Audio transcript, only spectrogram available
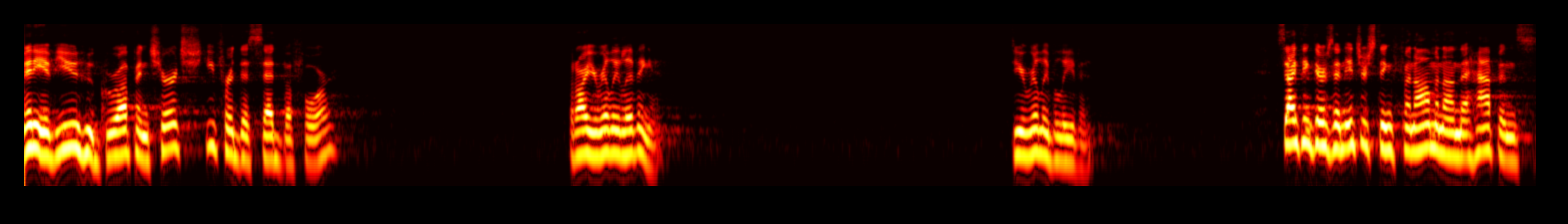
Many of you who grew up in church, you've heard this said before. But are you really living it? Do you really believe it? See, I think there's an interesting phenomenon that happens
